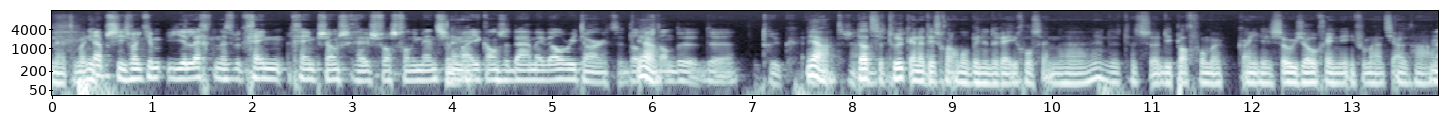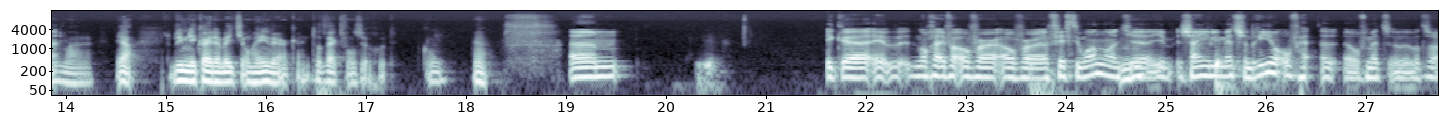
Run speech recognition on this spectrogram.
nette manier. Ja, precies. Want je, je legt natuurlijk geen, geen persoonsgegevens vast van die mensen, Nee. maar je kan ze daarmee wel retargeten. Dat Ja. is dan de, de truc. Ja, dat is de truc en het is gewoon allemaal binnen de regels. En eh, dat is, eh, die platformen kan je sowieso geen informatie uithalen. Nee. Maar eh, ja, op die manier kan je er een beetje omheen werken. Dat werkt voor ons heel goed. Cool. Ja. Ehm, ik, eh, eh, nog even over, over 51, want je, Mhm. je, zijn jullie met z'n drieën of, eh, of met, eh, wat, Ja.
